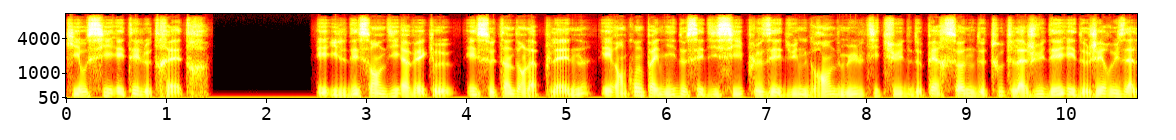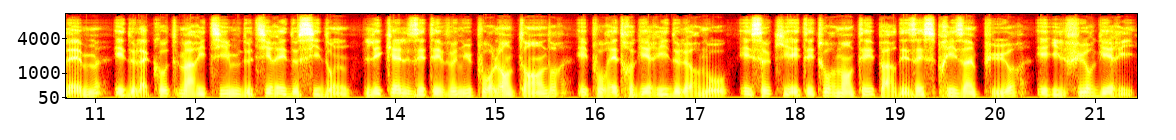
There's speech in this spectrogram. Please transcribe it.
qui aussi était le traître. Et il descendit avec eux, et se tint dans la plaine, et en compagnie de ses disciples et d'une grande multitude de personnes de toute la Judée et de Jérusalem, et de la côte maritime de Tyr et de Sidon, lesquels étaient venus pour l'entendre, et pour être guéris de leurs maux, et ceux qui étaient tourmentés par des esprits impurs, et ils furent guéris.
